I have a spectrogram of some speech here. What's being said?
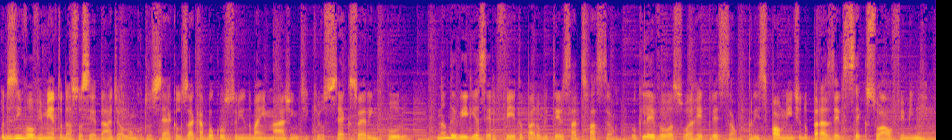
O desenvolvimento da sociedade ao longo dos séculos acabou construindo uma imagem de que o sexo era impuro não deveria ser feito para obter satisfação, o que levou à sua repressão, principalmente do prazer sexual feminino.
